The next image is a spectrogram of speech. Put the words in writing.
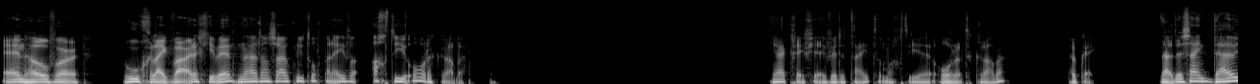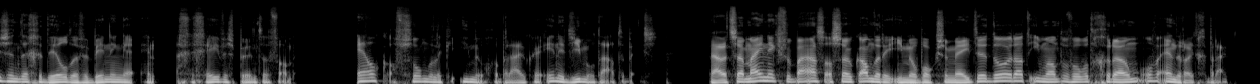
en over hoe gelijkwaardig je bent, nou dan zou ik nu toch maar even achter je oren krabben. Ja, ik geef je even de tijd om achter je oren te krabben. Oké. Nou, er zijn duizenden gedeelde verbindingen en gegevenspunten van elk afzonderlijke e-mailgebruiker in de Gmail-database. Nou, het zou mij niks verbazen als ze ook andere e-mailboxen meten doordat iemand bijvoorbeeld Chrome of Android gebruikt.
